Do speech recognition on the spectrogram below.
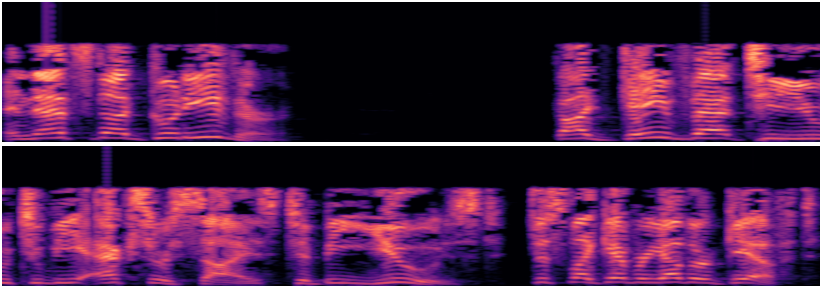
And that's not good either. God gave that to you to be exercised, to be used, just like every other gift,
